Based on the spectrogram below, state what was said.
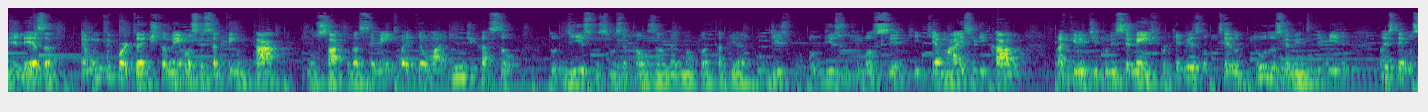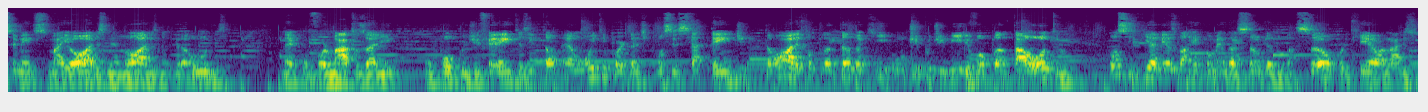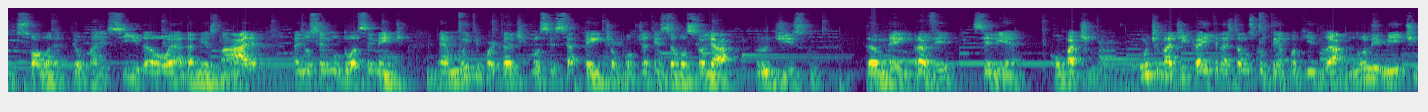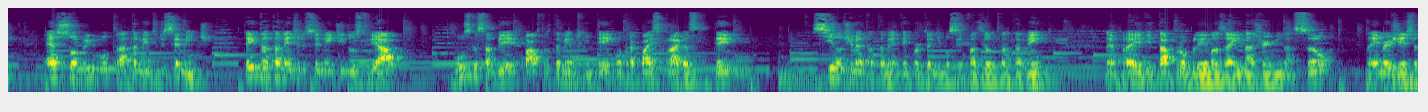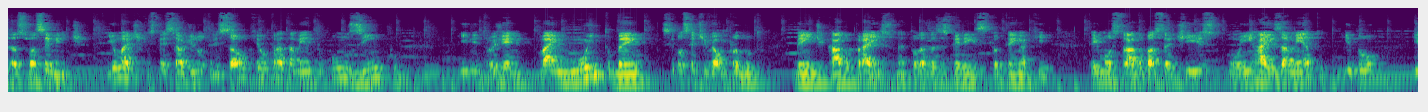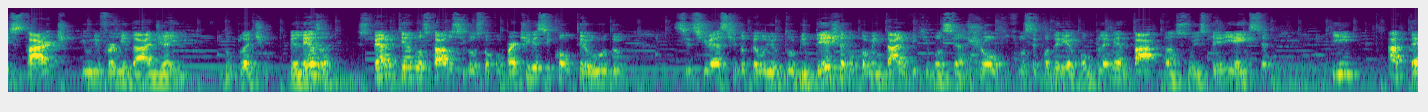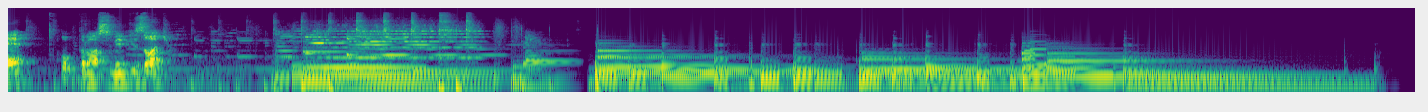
Beleza? É muito importante também você se atentar no saco da semente, vai ter uma indicação do disco, se você está usando aí uma plantadeira com disco, o disco que você que, que é mais indicado para aquele tipo de semente, porque mesmo sendo tudo semente de milho, nós temos sementes maiores, menores, mais graúdas, né, com formatos ali um pouco diferentes. Então é muito importante que você se atente. Então, olha, estou plantando aqui um tipo de milho, vou plantar outro. Vou seguir a mesma recomendação de adubação, porque a análise de solo é teu parecida ou é da mesma área, mas você mudou a semente. É muito importante que você se atente ao ponto de atenção, você olhar para o disco também para ver se ele é compatível. Última dica aí que nós estamos com o tempo aqui no limite é sobre o tratamento de semente. Tem tratamento de semente industrial, busca saber qual tratamento que tem, contra quais pragas que tem. Se não tiver tratamento, é importante você fazer o tratamento né, para evitar problemas aí na germinação, na emergência da sua semente. E uma dica especial de nutrição, que é o tratamento com zinco e nitrogênio. Vai muito bem se você tiver um produto bem indicado para isso. Né? Todas as experiências que eu tenho aqui têm mostrado bastante isso no enraizamento e no start e uniformidade aí do plantio. Beleza? Espero que tenha gostado. Se gostou, compartilhe esse conteúdo. Se estiver assistindo pelo YouTube, deixa no comentário o que, que você achou, o que, que você poderia complementar da sua experiência. E até o próximo episódio.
